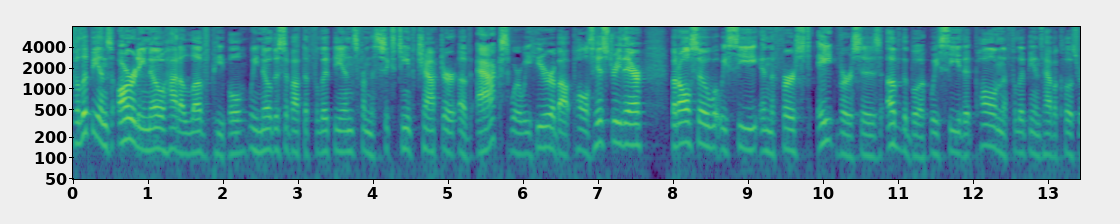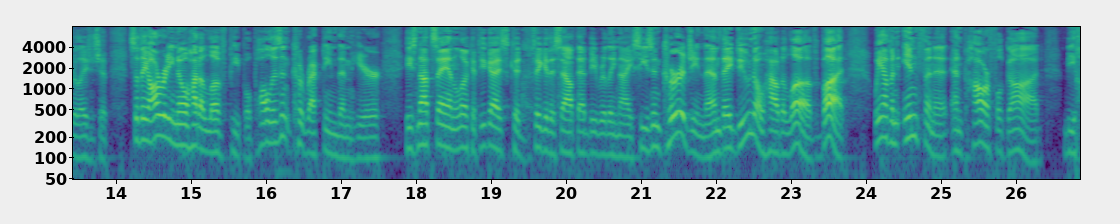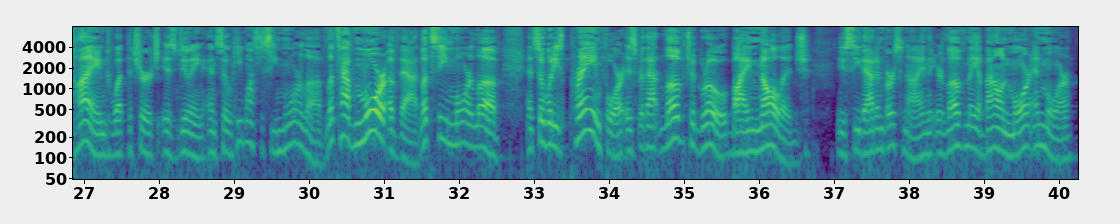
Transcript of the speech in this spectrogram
Philippians already know how to love people. We know this about the Philippians from the 16th chapter of Acts, where we hear about Paul's history there, but also what we see in the first eight verses of the book. We see that Paul and the Philippians have a close relationship. So they already know how to love people. Paul isn't correcting them here. He's not saying, look, if you guys could figure this out, that'd be really nice. He's encouraging them. They do know how to love, but we have an infinite and powerful God behind what the church is doing. And so he wants to see more love. Let's have more of that. Let's see more love. And so what he's praying for is for that love to grow by knowledge. You see that in verse 9, that your love may abound more and more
